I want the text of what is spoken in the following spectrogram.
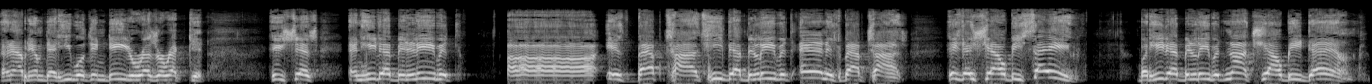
and having him that he was indeed resurrected. He says, and he that believeth uh, is baptized, he that believeth and is baptized, they shall be saved. But he that believeth not shall be damned.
